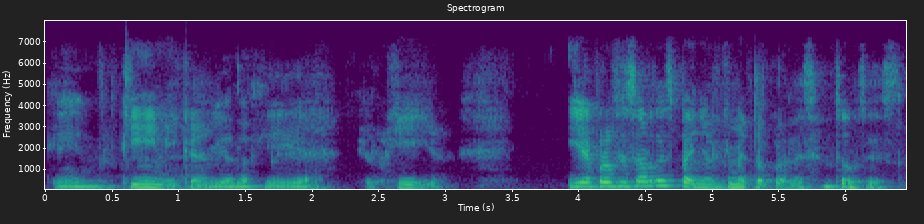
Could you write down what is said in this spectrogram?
Química, química, biología. biología. Y el profesor de español que me tocó en ese entonces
